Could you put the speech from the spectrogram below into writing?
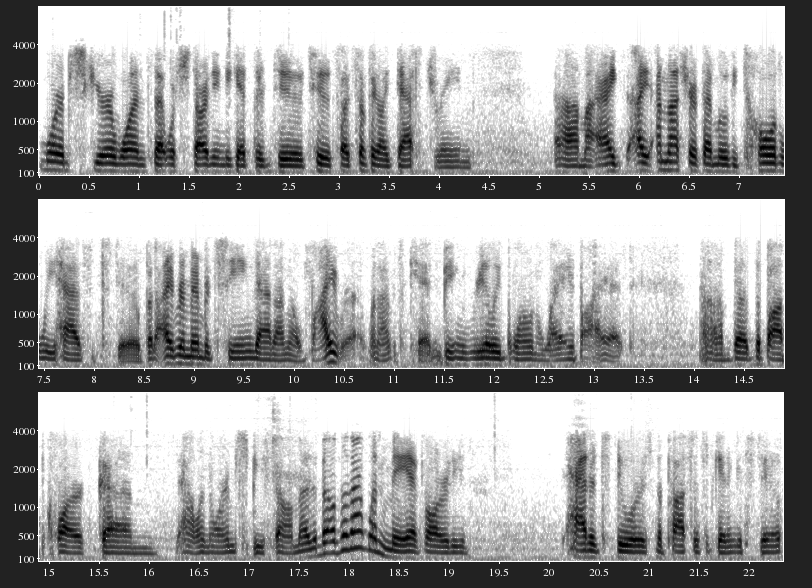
more obscure ones that were starting to get their due too. It's like something like Death Dream um, I, I I'm not sure if that movie totally has its due, but I remembered seeing that on Elvira when I was a kid and being really blown away by it. Um, the the Bob Clark, um, Alan Ormsby film. Uh, although that one may have already had its due or is in the process of getting its due.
